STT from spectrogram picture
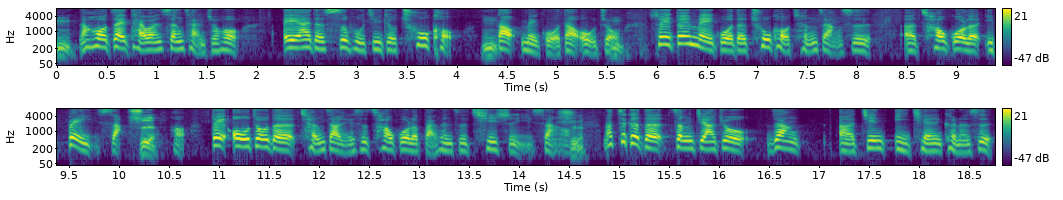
嗯，然后在台湾生产之后。AI 的伺服器就出口到美国到欧洲，嗯、所以对美国的出口成长是呃超过了一倍以上。是，好，对欧洲的成长也是超过了百分之七十以上。是，那这个的增加就让呃今以前可能是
